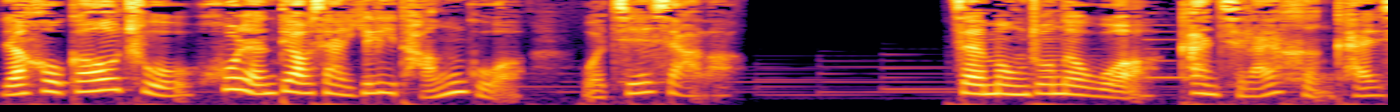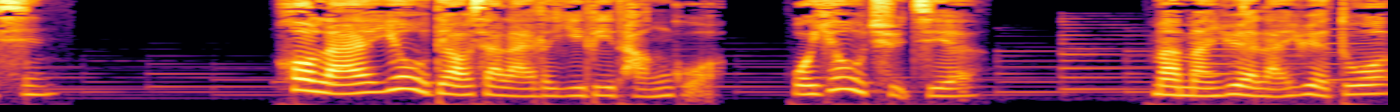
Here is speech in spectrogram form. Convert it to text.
然后高处忽然掉下一粒糖果，我接下了。在梦中的我看起来很开心。后来又掉下来了一粒糖果，我又去接，慢慢越来越多，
